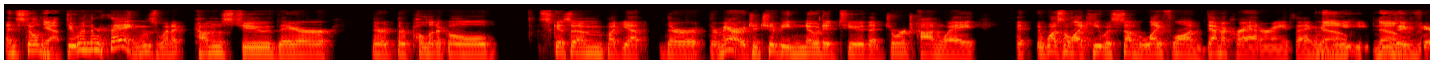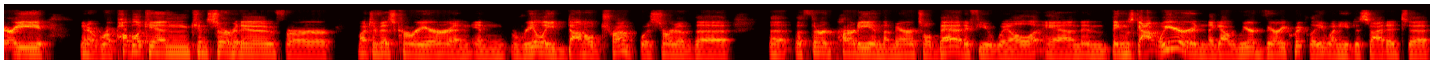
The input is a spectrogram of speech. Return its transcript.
and still yep. doing their things when it comes to their their their political schism but yet their their marriage it should be noted too that george conway it, it wasn't like he was some lifelong democrat or anything I mean, no, he, no. he was a very you know republican conservative for much of his career and and really donald trump was sort of the the, the third party in the marital bed, if you will, and and things got weird, and they got weird very quickly when he decided to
